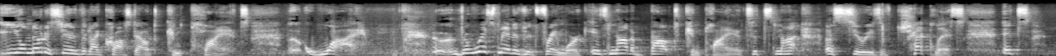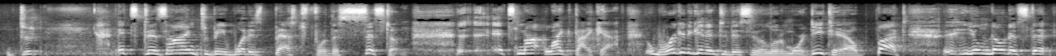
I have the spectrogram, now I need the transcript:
you'll notice here that I crossed out compliance. Uh, why? The risk management framework is not about compliance. It's not a series of checklists. It's it's designed to be what is best for the system. It's not like DIACAP. We're going to get into this in a little more detail, but you'll notice that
